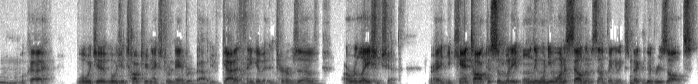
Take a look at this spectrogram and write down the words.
Mm-hmm. Okay. What would you what would you talk to your next door neighbor about? You've got to think of it in terms of a relationship, right? You can't talk to somebody only when you want to sell them something and expect mm-hmm. good results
